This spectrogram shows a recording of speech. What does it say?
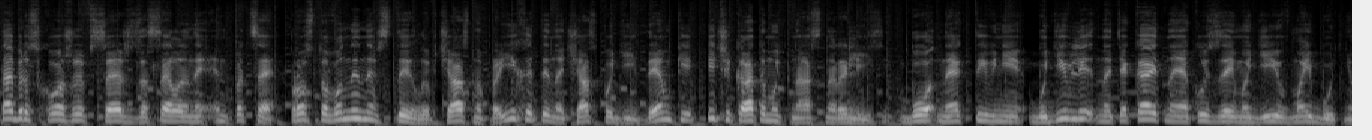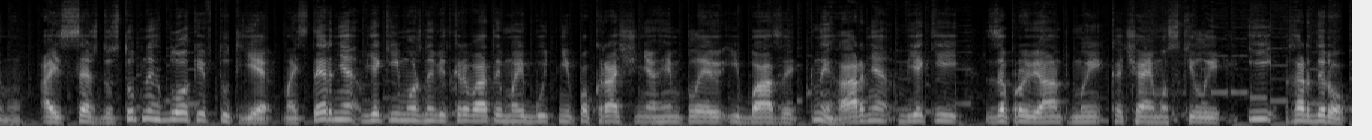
Табір, схоже, все ж заселений НПЦ, просто вони не встигли вчасно приїхати на час подій демки і чекатимуть нас на релізі. Бо неактивні будівлі натякають на якусь взаємодію в майбутньому. А із все ж доступних блоків тут є майстерня, в якій можна відкривати майбутні покращення геймплею і бази, книгарня, в якій за провіант ми качаємо скіли, і гардероб,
